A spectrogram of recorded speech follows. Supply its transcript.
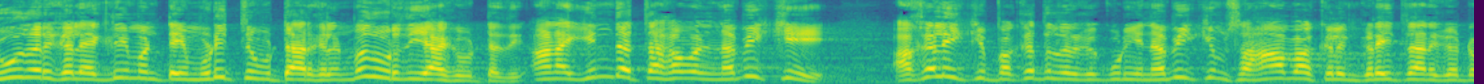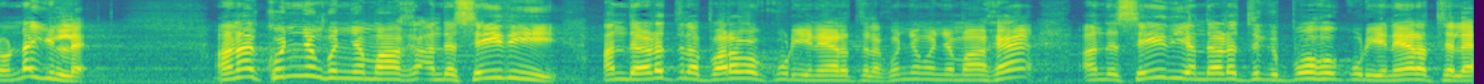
யூதர்கள் அக்ரிமெண்ட்டை முடித்து விட்டார்கள் என்பது உறுதியாகிவிட்டது. ஆனால் இந்த தகவல் நபிக்கு அகலிக்கு பக்கத்தில் இருக்கக்கூடிய நபிக்கும் சஹாபாக்களும் கிடைத்தான்னு கேட்டோன்னா இல்லை. ஆனால் கொஞ்சம் கொஞ்சமாக அந்த செய்தி அந்த இடத்துல பரவக்கூடிய நேரத்தில் கொஞ்சம் கொஞ்சமாக அந்த செய்தி அந்த இடத்துக்கு போகக்கூடிய நேரத்தில்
